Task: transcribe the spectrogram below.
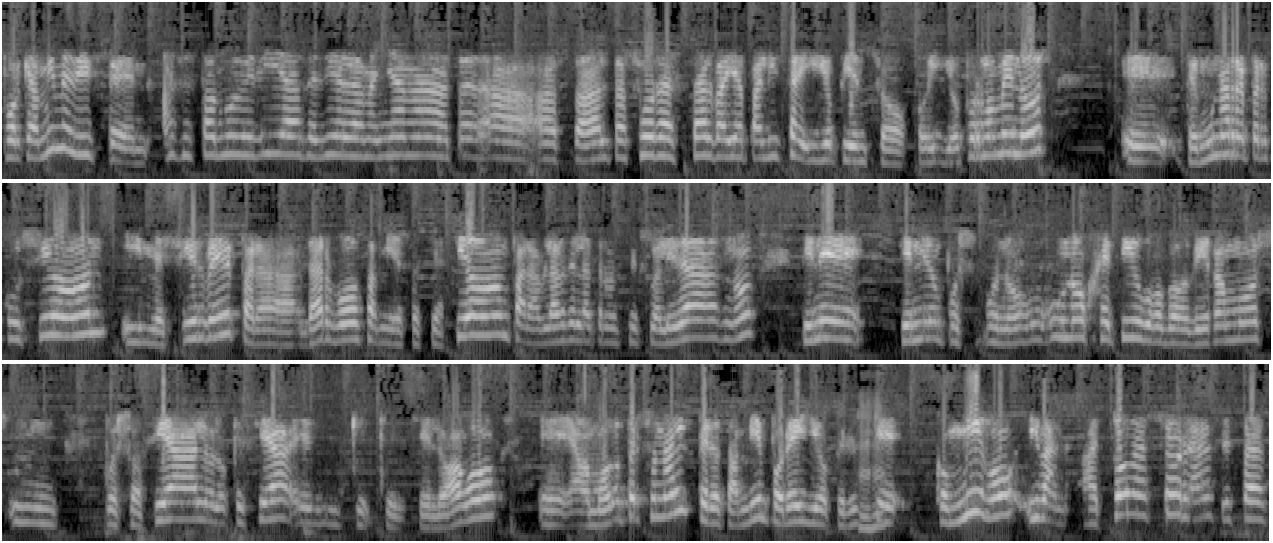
Porque a mí me dicen, has estado nueve días, de día de la mañana hasta altas horas, tal, vaya paliza, y yo pienso, oye, yo por lo menos eh, tengo una repercusión y me sirve para dar voz a mi asociación, para hablar de la transexualidad, ¿no? Tiene, tiene pues, bueno, un objetivo, digamos, mm, pues social o lo que sea, eh, que, que- que lo hago eh, a modo personal, pero también por ello. Pero es que conmigo iban a todas horas estas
